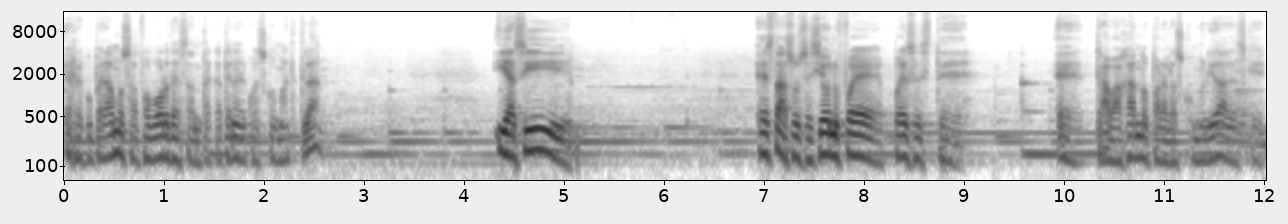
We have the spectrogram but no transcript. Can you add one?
recuperamos a favor de Santa Catarina del Cuescomatitlán. Y así esta asociación fue pues este, eh, trabajando para las comunidades que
